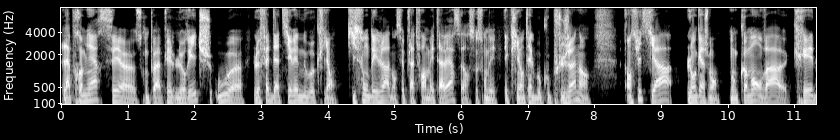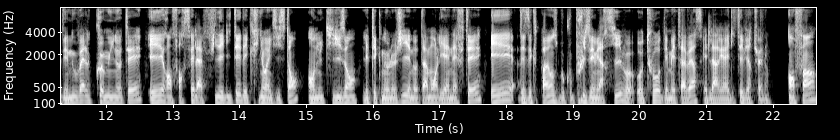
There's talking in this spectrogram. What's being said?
La première, c'est euh, ce qu'on peut appeler le reach ou euh, le fait d'attirer de nouveaux clients qui sont déjà dans ces plateformes métaverses. Alors ce sont des, des clientèles beaucoup plus jeunes. Ensuite, il y a l'engagement. Donc comment on va créer des nouvelles communautés et renforcer la fidélité des clients existants en utilisant les technologies et notamment les NFT et des expériences beaucoup plus immersives autour des métaverses et de la réalité virtuelle. Enfin,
